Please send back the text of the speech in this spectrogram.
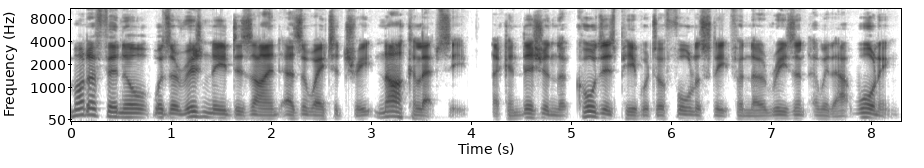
Modafinil was originally designed as a way to treat narcolepsy, a condition that causes people to fall asleep for no reason and without warning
